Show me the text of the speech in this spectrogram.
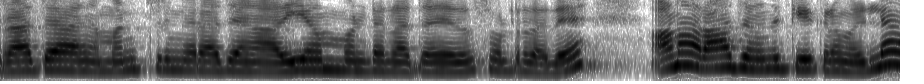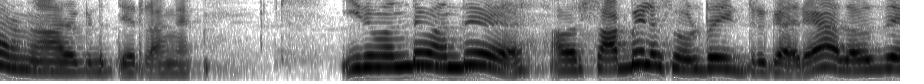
ராஜா மன்னிச்சிருங்க ராஜா நான் அறியாமல் பண்ணிட்டேன் ராஜா ஏதோ சொல்கிறாரு ஆனால் ராஜா வந்து கேட்குற மாதிரில அவர் நாடு கடத்திடுறாங்க. இது வந்து வந்து அவர் சபையில் சொல்லிட்டு இருக்காரு அதாவது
